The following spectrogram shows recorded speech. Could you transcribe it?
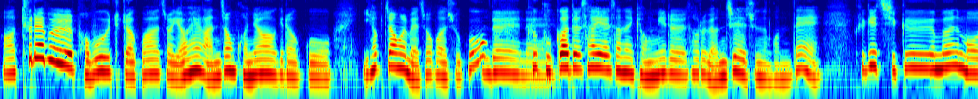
어, travel bubble이라고 하죠. 여행 안전 권역이라고 이 협정을 맺어가지고 네, 네. 그 국가들 사이에서는 격리를 서로 면제해 주는 건데 그게 지금은 뭐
